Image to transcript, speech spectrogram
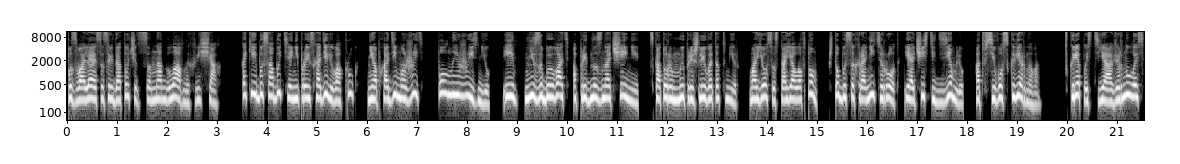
позволяя сосредоточиться на главных вещах. Какие бы события ни происходили вокруг, необходимо жить полной жизнью и не забывать о предназначении, с которым мы пришли в этот мир. Мое состояло в том, чтобы сохранить род и очистить землю от всего скверного. В крепость я вернулась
